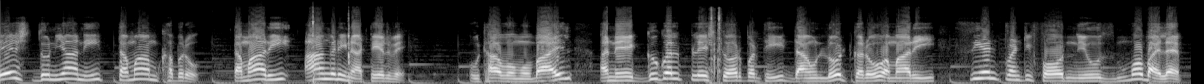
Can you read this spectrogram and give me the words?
દેશ દુનિયાની તમામ ખબરો તમારી આંગળીના ટેરવે. ઉઠાવો મોબાઈલ અને ગૂગલ પ્લે સ્ટોર પરથી ડાઉનલોડ કરો અમારી CN twenty four news mobile app.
